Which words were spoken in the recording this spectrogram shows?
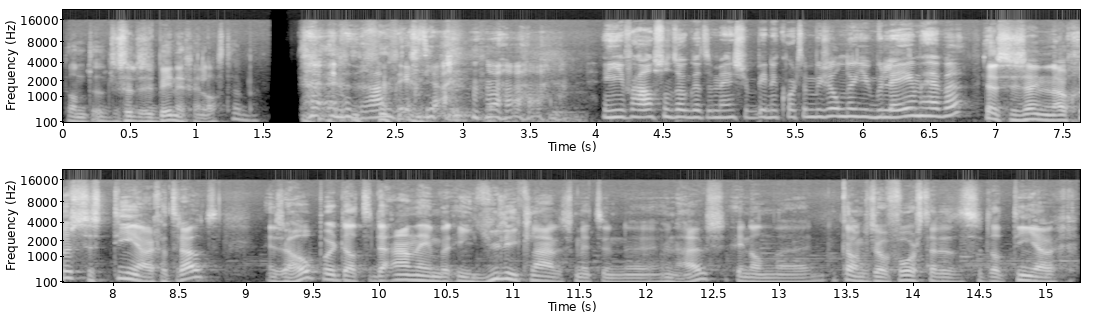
dan, dan zullen ze binnen geen last hebben. en het raam dicht, ja. in je verhaal stond ook dat de mensen binnenkort een bijzonder jubileum hebben. Ja, ze zijn in augustus tien jaar getrouwd. En ze hopen dat de aannemer in juli klaar is met hun, uh, hun huis. En dan uh, kan ik me zo voorstellen dat ze dat tienjarig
